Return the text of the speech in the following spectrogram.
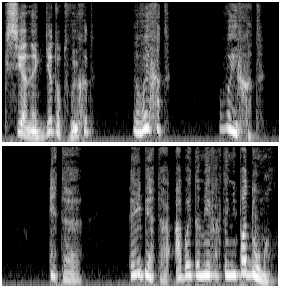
«Ксения, где тут выход?» «Выход? Выход. Это... Ребята, об этом я как-то не подумал».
